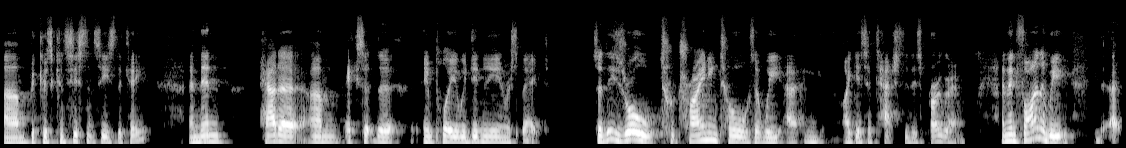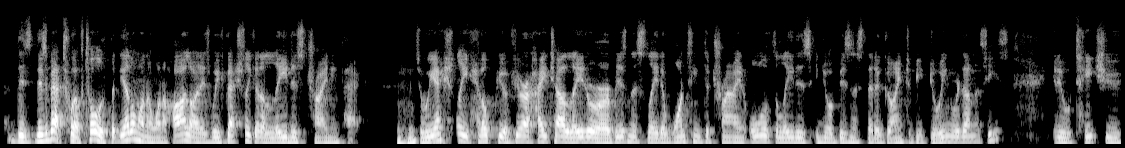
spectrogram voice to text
um, because consistency is the key. And then how to um, exit the employee with dignity and respect. So these are all t- training tools that we, uh, I guess, attach to this program. And then finally, we uh, there's there's about twelve tools, but the other one I want to highlight is we've actually got a leaders training pack. Mm-hmm. So we actually help you if you're a HR leader or a business leader wanting to train all of the leaders in your business that are going to be doing redundancies it'll teach you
